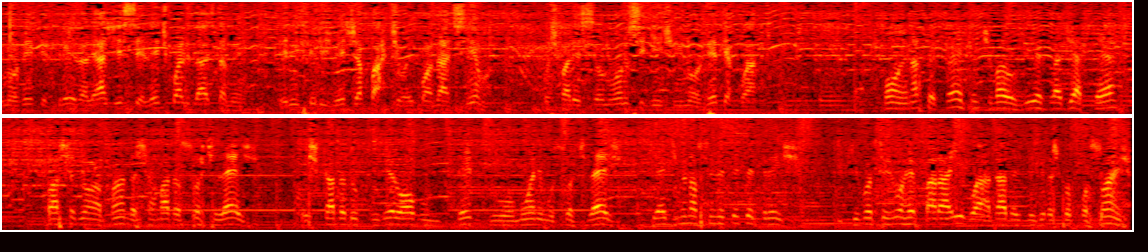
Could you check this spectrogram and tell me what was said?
em 93, aliás, de excelente qualidade também. Ele infelizmente já partiu aí com o andar de cima, pois faleceu no ano seguinte, em 94. Bom, e na sequência a gente vai ouvir Gladiaté, faixa de uma banda chamada Sortilégio, escada do primeiro álbum dele, do homônimo Sortilégio, que é de 1983. E que vocês vão reparar aí, guardadas as devidas proporções,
